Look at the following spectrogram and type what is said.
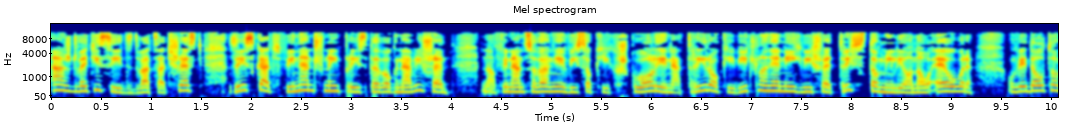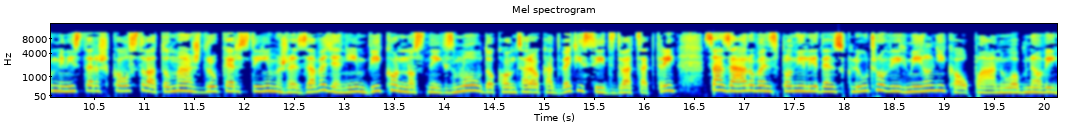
až 2026 získať finančný príspevok navyše. Na financovanie vysokých škôl je na 3 roky vyčlenených vyše 300 miliónov eur. Uviedol to minister školstva Tomáš Drucker s tým, že zavedením výkonnostných zmluv do konca roka 2023 sa zároveň splnil jeden z kľúčových mílnikov plánu obnovy.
